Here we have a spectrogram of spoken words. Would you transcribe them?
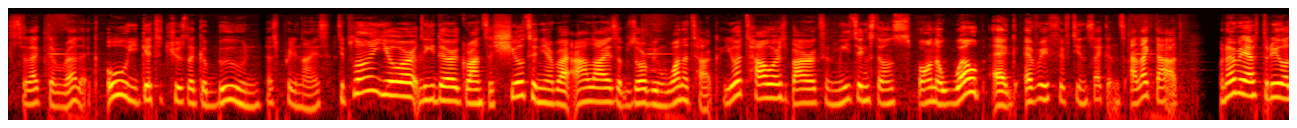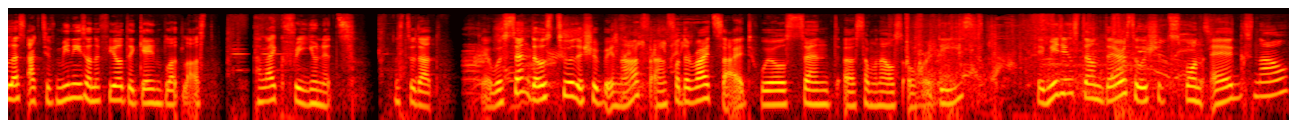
Select the relic. Oh, you get to choose like a boon. That's pretty nice. Deploying your leader grants a shield to nearby allies, absorbing one attack. Your towers, barracks, and meeting stones spawn a whelp egg every 15 seconds. I like that. Whenever you have three or less active minis on the field, they gain bloodlust. I like free units. Let's do that. Okay, we'll send those two. They should be enough. And for the right side, we'll send uh, someone else over these. Okay, meeting's down there, so we should spawn eggs now.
